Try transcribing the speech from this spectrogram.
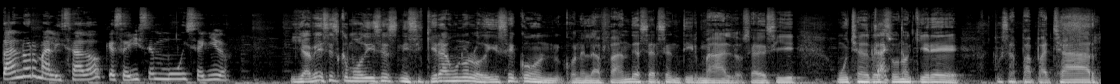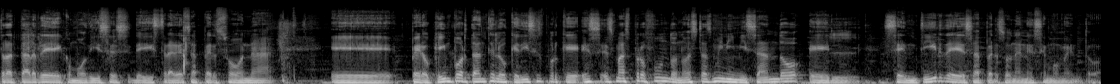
tan normalizado que se dice muy seguido. Y a veces, como dices, ni siquiera uno lo dice con, con el afán de hacer sentir mal. O sea, decir, muchas veces uno quiere pues apapachar, tratar de, como dices, de distraer a esa persona. Eh, pero qué importante lo que dices porque es, es, más profundo, ¿no? Estás minimizando el sentir de esa persona en ese momento.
